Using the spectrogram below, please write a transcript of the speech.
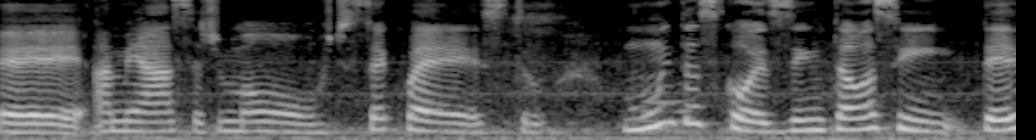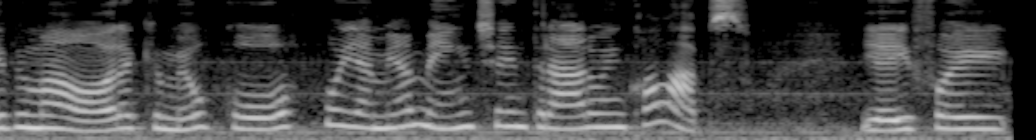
é, ameaça de morte, sequestro, muitas coisas. Então, assim, teve uma hora que o meu corpo e a minha mente entraram em colapso. E aí foi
